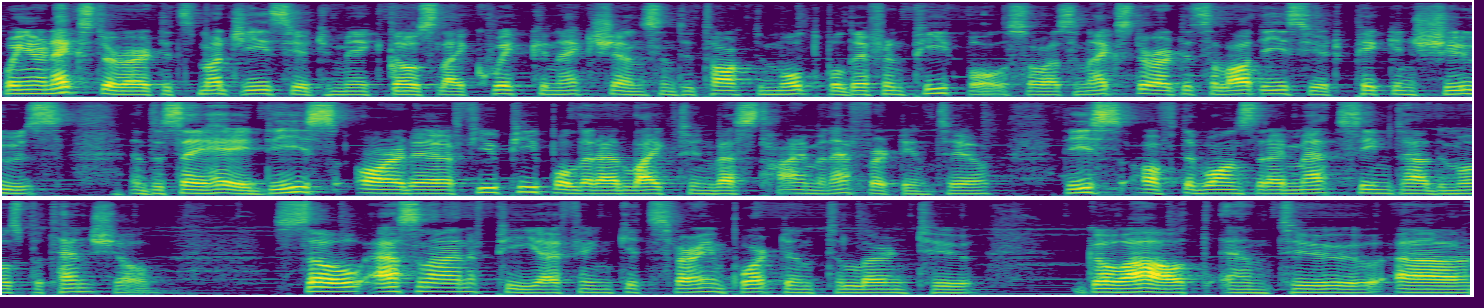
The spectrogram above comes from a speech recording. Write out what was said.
when you're an extrovert, it's much easier to make those like quick connections and to talk to multiple different people. So as an extrovert, it's a lot easier to pick and choose and to say, hey, these are the few people that I'd like to invest time and effort into. These of the ones that I met seem to have the most potential. So as an INFP, I think it's very important to learn to go out and to uh,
